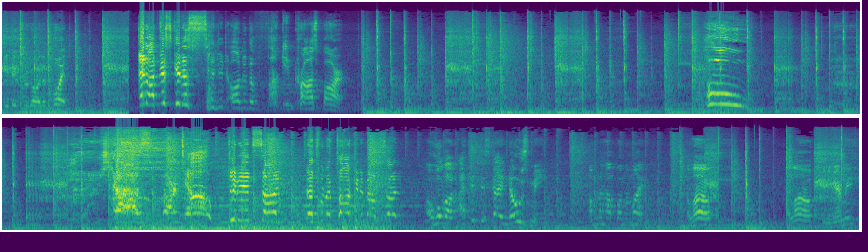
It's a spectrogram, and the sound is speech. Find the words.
He thinks we're going to point. And I'm just gonna send it onto the fucking crossbar. Oh! Yes! Martial! Get in, son! That's what I'm talking about, son! Oh, hold on. I think this guy knows me. I'm gonna hop on the mic. Hello? Hello? Can you hear me?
